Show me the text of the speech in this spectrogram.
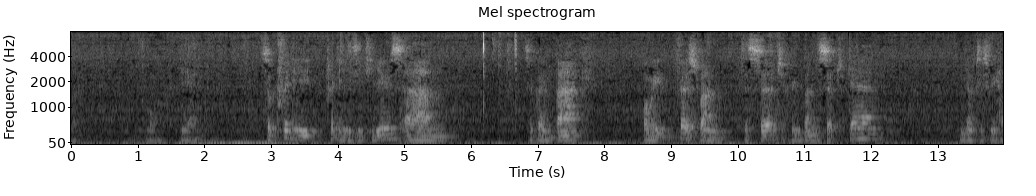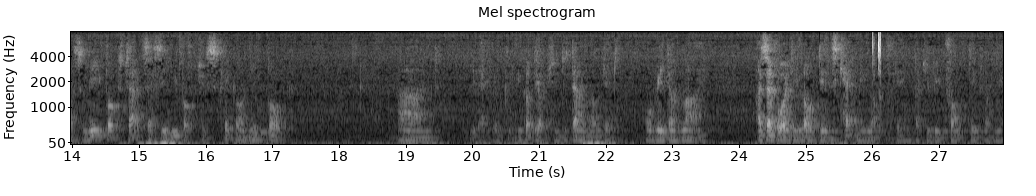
them for the end. So pretty pretty easy to use. Um, so going back, when we first ran the search, if we run the search again, you notice we have some ebooks to access the ebook. Just click on ebook, and yeah, you've got the option to download it or read online. As I've already logged in, it's kept me logged in, but you'll be prompted when you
